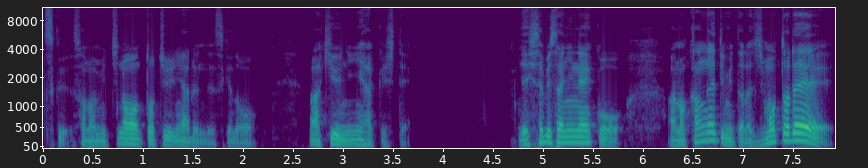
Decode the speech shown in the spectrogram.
着く、その道の途中にあるんですけど、まあ、急に2泊して、で、久々にね、こう、あの、考えてみたら地元で、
